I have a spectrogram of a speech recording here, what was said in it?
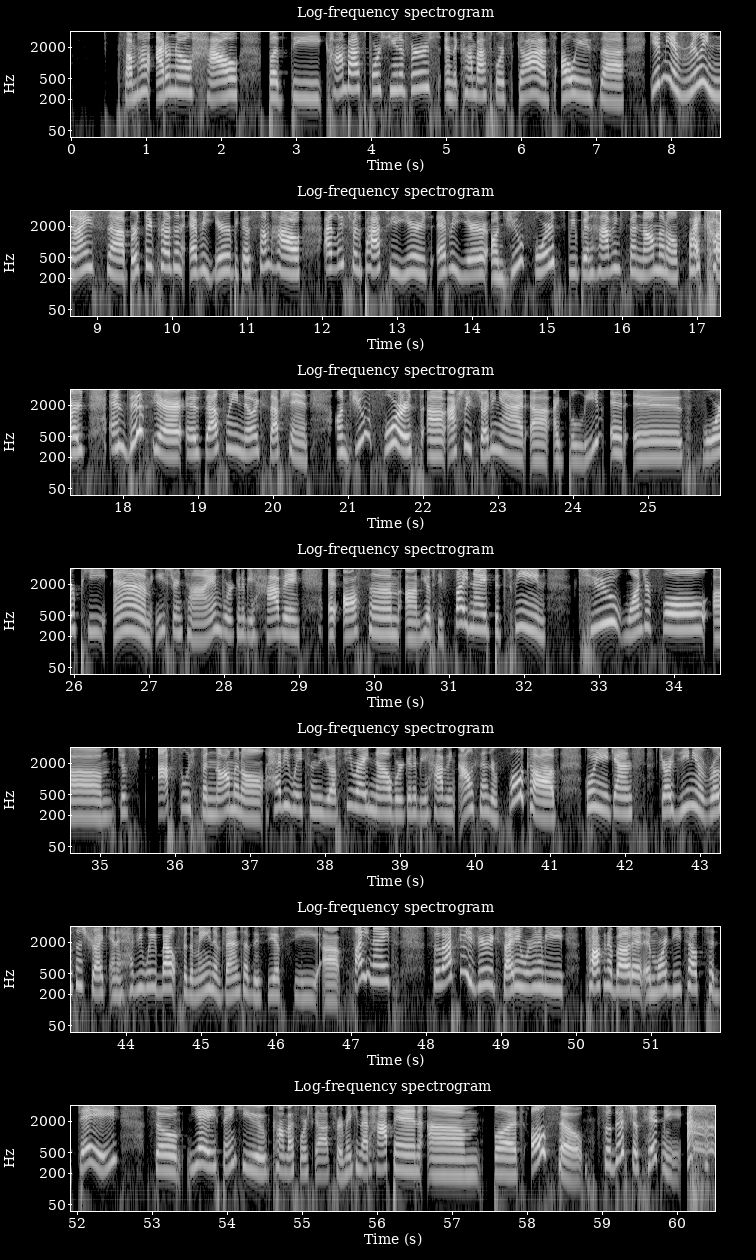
somehow i don't know how but the combat sports universe and the combat sports gods always uh, give me a really nice uh, birthday present every year because somehow at least for the past few years every year on june 4th we've been having phenomenal fight cards. And this year is definitely no exception on june 4th um, actually starting at uh, i believe it is 4 p.m eastern time we're going to be having an awesome um, UFC Fight Night between two wonderful, um, just absolutely phenomenal heavyweights in the UFC right now. We're going to be having Alexander Volkov going against Jairzinho Rozenstruik in a heavyweight bout for the main event of this UFC uh, fight night. So that's going to be very exciting. We're going to be talking about it in more detail today. So, yay, thank you, Combat Sports Gods, for making that happen. Um, but also, so this just hit me.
